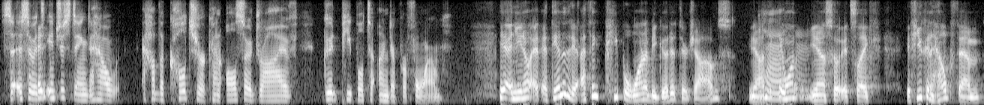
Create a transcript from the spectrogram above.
So, so it's it, interesting to how how the culture can also drive good people to underperform. Yeah, and you know, at, at the end of the day, I think people want to be good at their jobs. You know, mm-hmm. I think they want. Mm-hmm. You know, so it's like if you can help them,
